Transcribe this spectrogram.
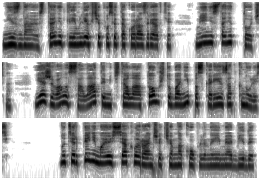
Не знаю, станет ли им легче после такой разрядки. Мне не станет точно. Я жевала салат и мечтала о том, чтобы они поскорее заткнулись. Но терпение мое иссякло раньше, чем накопленные ими обиды.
